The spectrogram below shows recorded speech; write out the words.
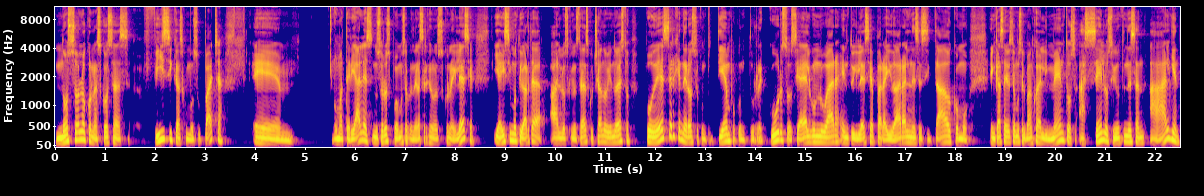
no solo con las cosas físicas como su pacha em, o materiales, nosotros podemos aprender a ser generosos con la iglesia. Y ahí sí motivarte a, los que nos están escuchando, viendo esto, podés ser generoso con tu tiempo, con tus recursos. Si hay algún lugar en tu iglesia para ayudar al necesitado, como en casa de Dios tenemos el banco de alimentos, hacelo. Si no tienes a, alguien,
